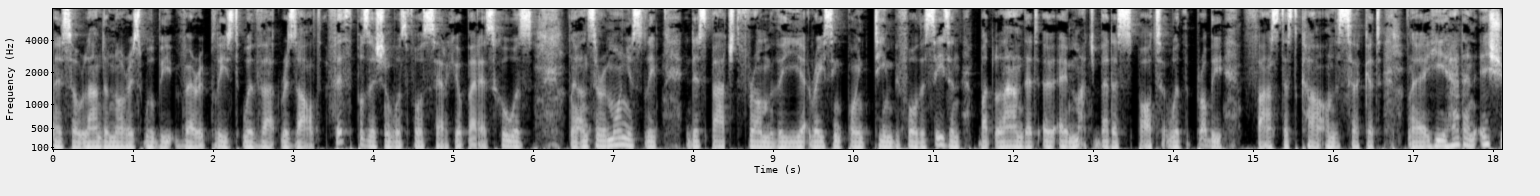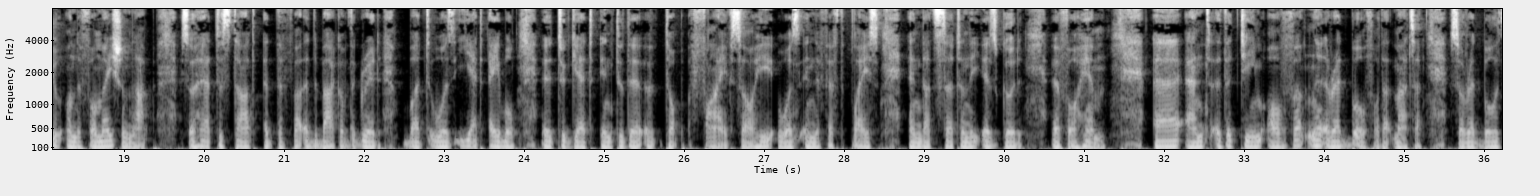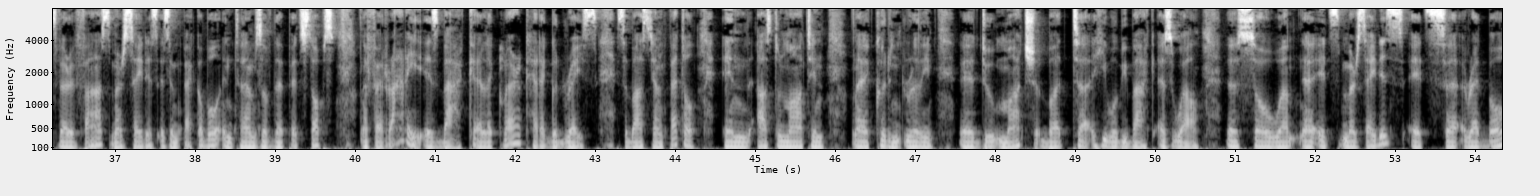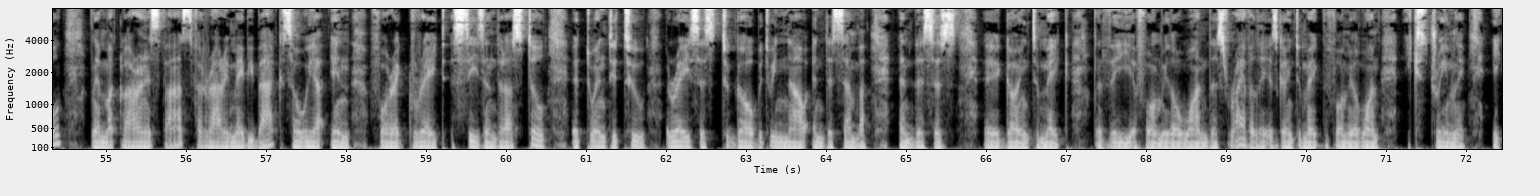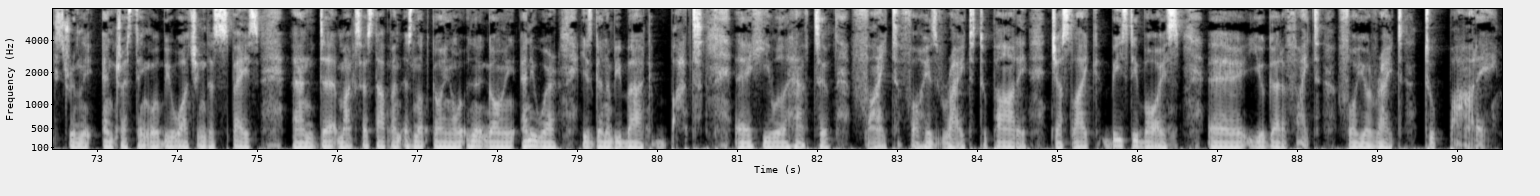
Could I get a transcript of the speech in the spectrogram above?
so Lando Norris will be very pleased with that result. Fifth position was for Sergio Perez, who was unceremoniously dispatched from the Racing Point team before the season, but landed a, a much better spot with probably fastest car on the circuit. Uh, he had an issue on the formation lap, so he had to start at the at the back of the grid, but was yet able uh, to get into the uh, top five. So he was in the fifth place, and that certainly is good uh, for him uh, and the team of uh, Red Bull, for that matter. So Red Bull is very fast. Mercedes is impeccable in terms of the pit stops. Ferrari is back. Leclerc had a good race. Sebastian Vettel in Aston Martin uh, couldn't really uh, do much, but uh, he will be back as well. So um, it's Mercedes, it's Red Bull, and McLaren is fast, Ferrari may be back. So we are in for a great season. There are still 22 races to go between now and December, and this is going to make the Formula One, this rivalry is going to make the Formula One extremely, extremely extremely interesting. We'll be watching this space, and uh, Max Verstappen is not going going anywhere. He's gonna be back, but uh, he will have to fight for his right to party, just like Beastie Boys. Uh, you gotta fight for your right to party.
